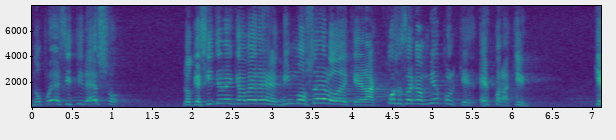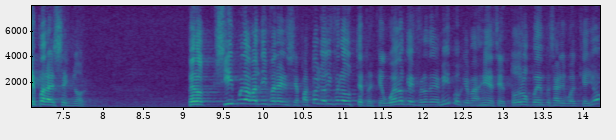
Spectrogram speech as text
no puede existir eso. Lo que sí tiene que haber es el mismo celo de que las cosas salgan bien porque es para quién, que es para el Señor. Pero sí puede haber diferencia. Pastor, yo difiero de usted, pero qué bueno que difiere de mí, porque imagínense, todos no pueden empezar igual que yo.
